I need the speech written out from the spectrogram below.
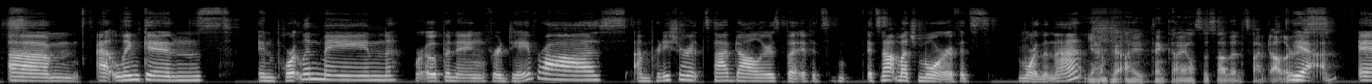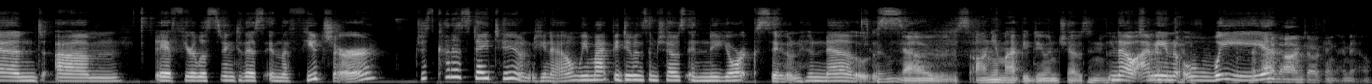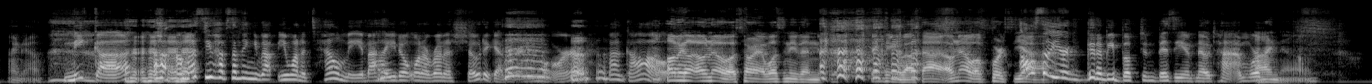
um, at Lincoln's in Portland, Maine. We're opening for Dave Ross. I'm pretty sure it's five dollars, but if it's it's not much more. If it's more than that, yeah, I think I also saw that it's five dollars. yeah. And um, if you're listening to this in the future, just kind of stay tuned. You know, we might be doing some shows in New York soon. Who knows? Who knows? Anya might be doing shows in New York. No, I soon. mean we, I know, I'm joking. I know, I know. Nika. uh, unless you have something you got, you want to tell me about how you don't want to run a show together anymore. My God. Oh my god! Oh no! Sorry, I wasn't even thinking about that. Oh no! Of course, yeah. Also, you're gonna be booked and busy in no time. We're, I know.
